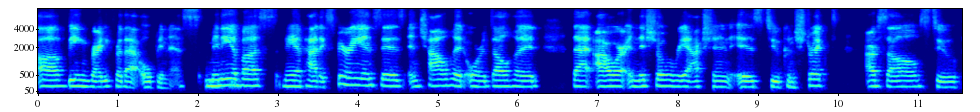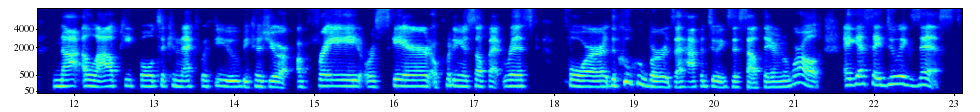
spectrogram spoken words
of being ready for that openness. Many of us may have had experiences in childhood or adulthood that our initial reaction is to constrict ourselves, to not allow people to connect with you because you're afraid or scared or putting yourself at risk for the cuckoo birds that happen to exist out there in the world. And yes, they do exist.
